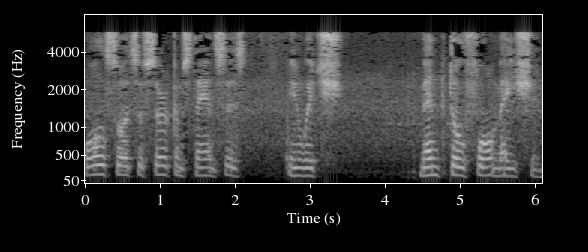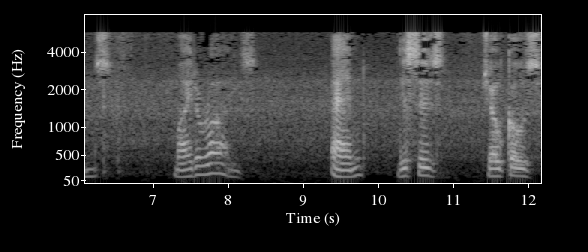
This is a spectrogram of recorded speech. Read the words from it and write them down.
all sorts of circumstances in which mental formations might arise. And this is Joko's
